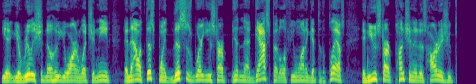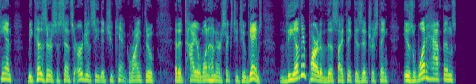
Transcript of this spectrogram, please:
You you really should know who you are and what you need. And now at this point, this is where you start hitting that gas pedal if you want to get to the playoffs, and you start punching it as hard as you can because there's a sense of urgency that you can't grind through an entire 162 games. The other part of this I think is interesting is what happens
